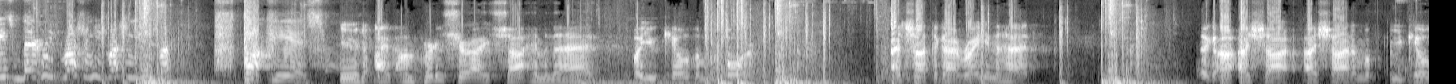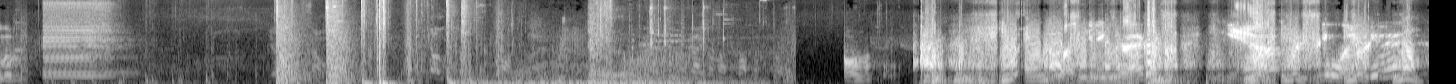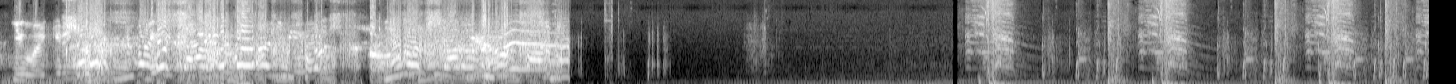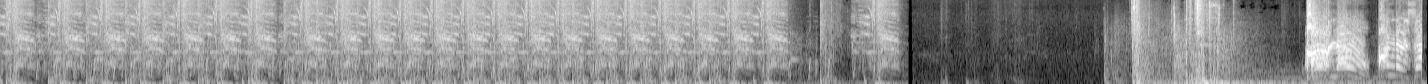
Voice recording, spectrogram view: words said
He's there. He's rushing. He's rushing. He's rushing. Fuck, he is. Dude, I, I'm pretty sure I shot him in the head, but you killed him before. I shot the guy right in the head. Like I, I shot, I shot him before you killed him. Oh. You aim at Like shooting getting him. wrecked? Yeah? You like it? No. You like it? Shut up! You guys shot me. You guys shot behind me. Oh no! On the side!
